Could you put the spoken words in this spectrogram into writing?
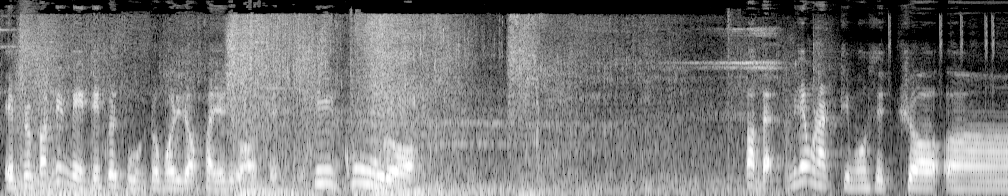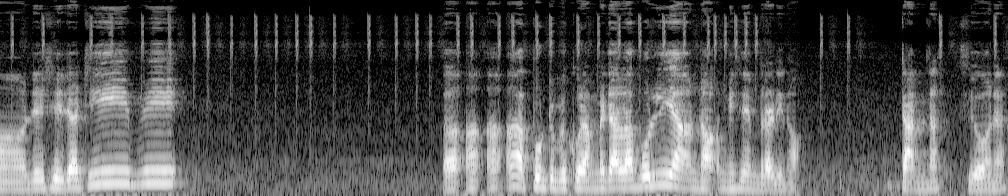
E probabilmente in quel punto morirò un paio di volte. Sicuro. Vabbè, vediamo un attimo se ho uh, dei sedativi. Uh, uh, appunto per curarmi dalla follia, no, mi sembra di no. Dannazione.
